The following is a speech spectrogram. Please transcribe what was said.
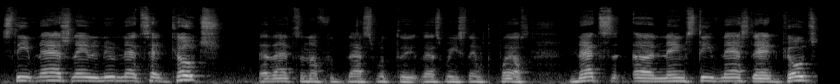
Steve Nash named the new Nets head coach. That, that's enough. That's what the that's where you stand with the playoffs. Nets uh, named Steve Nash the head coach.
